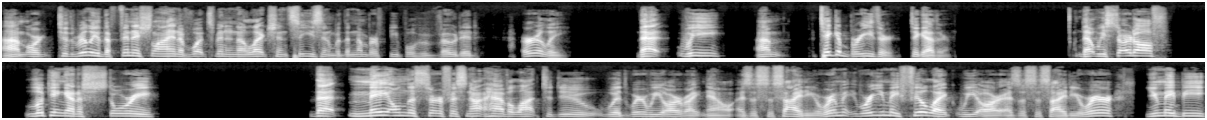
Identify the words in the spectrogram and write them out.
um, or to the, really the finish line of what's been an election season with the number of people who voted early, that we um, take a breather together. That we start off looking at a story that may on the surface not have a lot to do with where we are right now as a society, or where, where you may feel like we are as a society, or where you may be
